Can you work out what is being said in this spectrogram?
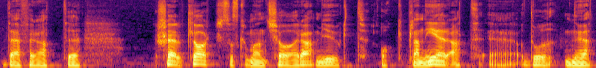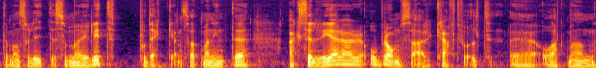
därför att eh, självklart så ska man köra mjukt och planerat. Eh, och då nöter man så lite som möjligt på däcken så att man inte accelererar och bromsar kraftfullt och att man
